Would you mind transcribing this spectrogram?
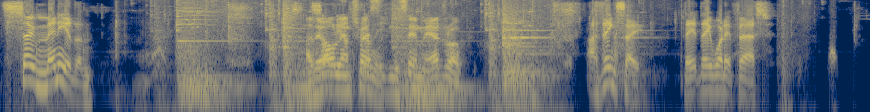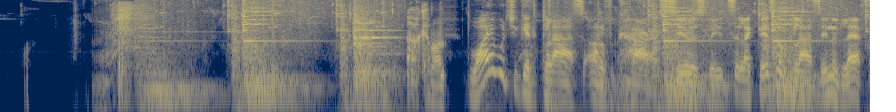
so many of them. Are they all interested in the same airdrop? I think so. They they want it first. Oh come on. Why would you get glass out of a car? Seriously, it's like there's no glass in it left.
